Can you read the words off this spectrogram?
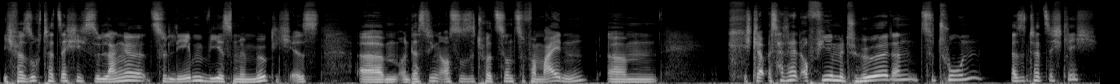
Ich versuche tatsächlich so lange zu leben, wie es mir möglich ist ähm, und deswegen auch so Situationen zu vermeiden. Ähm, ich glaube, es hat halt auch viel mit Höhe dann zu tun, also tatsächlich.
